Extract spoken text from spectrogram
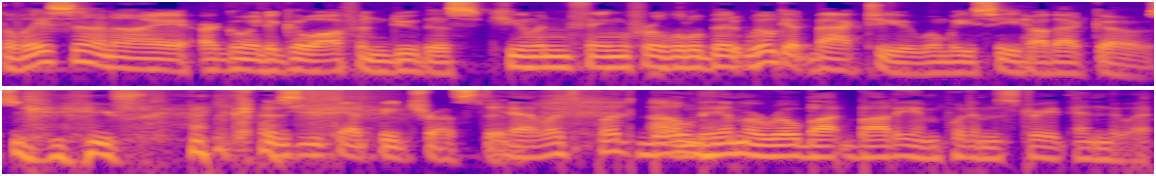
Thalassa and I are going to go off and do this human thing for a little bit. We'll get back to you when we see how that goes. exactly. because you can't be trusted. Yeah, let's, let's build um, him a robot body and put him straight into it.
